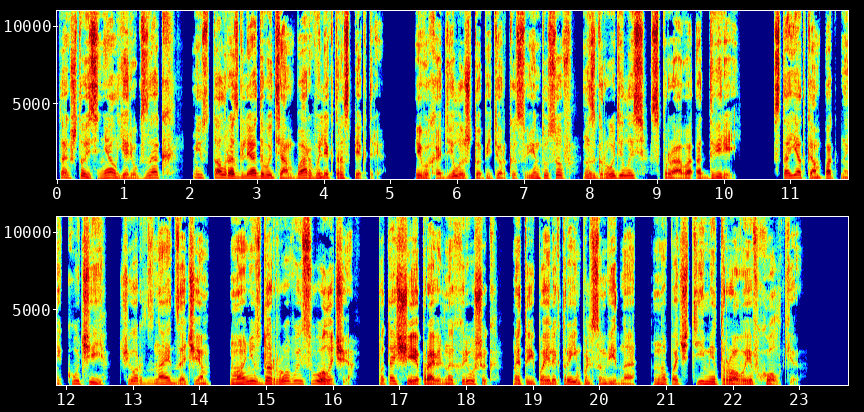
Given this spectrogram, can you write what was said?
Так что снял я рюкзак, и стал разглядывать амбар в электроспектре. И выходило, что пятерка свинтусов сгрудилась справа от дверей. Стоят компактной кучей, черт знает зачем, но они здоровые сволочи. Потащее правильных хрюшек, это и по электроимпульсам видно, но почти метровые в холке.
